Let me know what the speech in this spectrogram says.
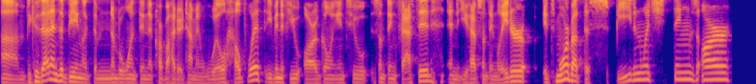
Um, because that ends up being like the number one thing that carbohydrate timing will help with, even if you are going into something fasted and you have something later. It's more about the speed in which things are,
